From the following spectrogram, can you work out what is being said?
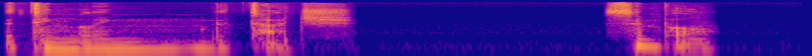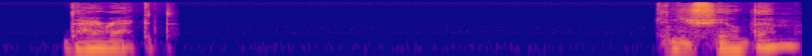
The tingling, the touch. Simple, direct. Can you feel them?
